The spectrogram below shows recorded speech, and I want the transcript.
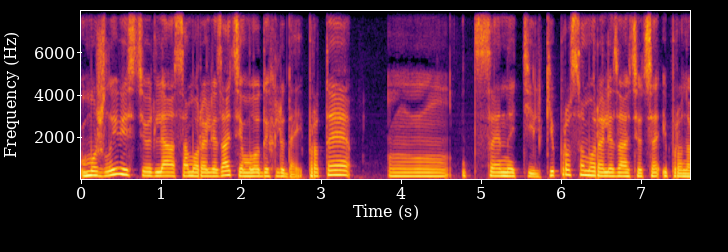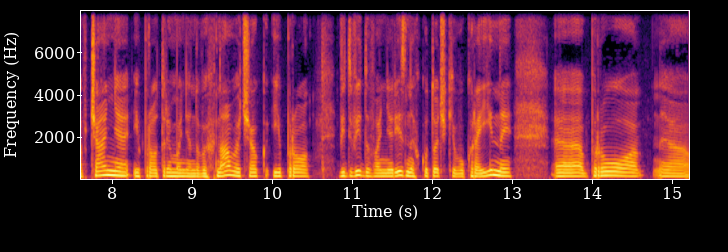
можливістю для самореалізації молодих людей. Проте це не тільки про самореалізацію, це і про навчання, і про отримання нових навичок, і про відвідування різних куточків України, е, про е,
